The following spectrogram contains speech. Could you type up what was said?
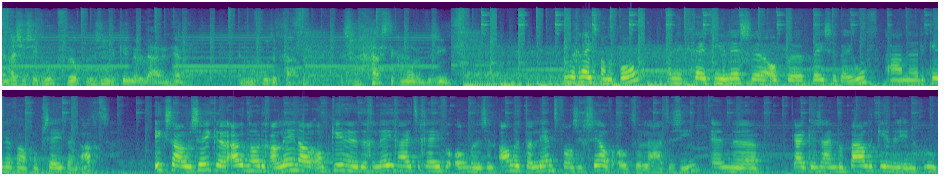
En als je ziet hoeveel plezier de kinderen daarin hebben en hoe goed het gaat, dat is hartstikke mooi om te zien. Ik ben Greet van der Pol en ik geef hier les op PCB Hoef aan de kinderen van groep 7 en 8. Ik zou zeker uitnodigen alleen al om kinderen de gelegenheid te geven om eens een ander talent van zichzelf ook te laten zien. En kijk, er zijn bepaalde kinderen in een groep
